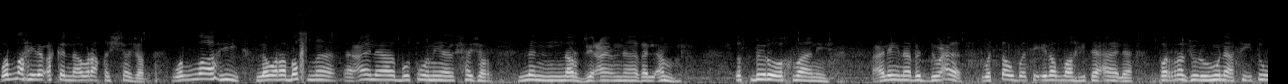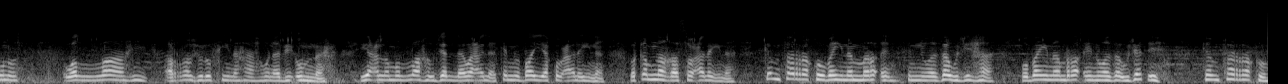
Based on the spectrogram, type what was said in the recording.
والله لو أكلنا أوراق الشجر والله لو ربطنا على بطوننا الحجر لن نرجع عن هذا الأمر. اصبروا إخواني علينا بالدعاء والتوبة إلى الله تعالى. فالرجل هنا في تونس والله الرجل فينا هنا بأمة. يعلم الله جل وعلا كم يضيق علينا وكم نغصوا علينا كم فرقوا بين امرأة وزوجها وبين امرأ وزوجته كم فرقوا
